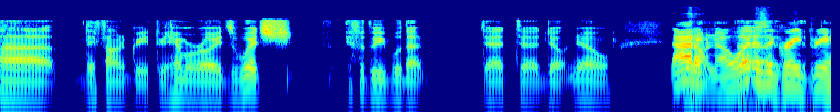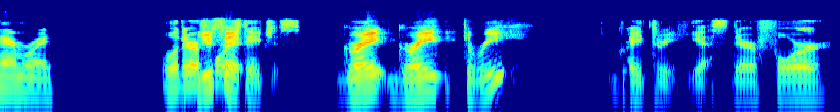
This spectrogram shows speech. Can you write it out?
uh, they found grade three hemorrhoids, which, for the people that that uh, don't know, I don't know. What is Uh, a grade three hemorrhoid? well, there are You four stages. Great grade three? Grade three, yes, there are four.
